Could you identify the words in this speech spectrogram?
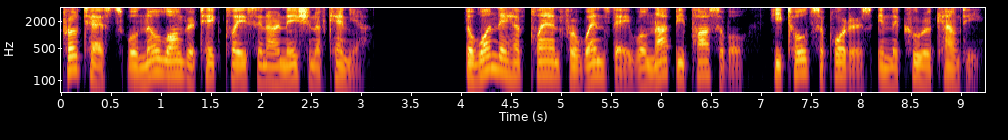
Protests will no longer take place in our nation of Kenya. The one they have planned for Wednesday will not be possible, he told supporters in Nakuru County.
